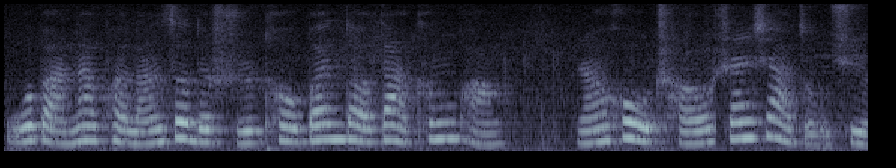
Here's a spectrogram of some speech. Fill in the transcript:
我把那块蓝色的石头搬到大坑旁，然后朝山下走去。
